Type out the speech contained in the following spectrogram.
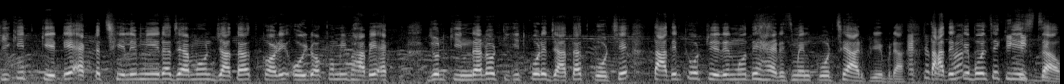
টিকিট কেটে একটা ছেলে মেয়েরা যেমন যাতায়াত করে ওই রকমইভাবে একজন কিন্নারও টিকিট করে যাতায়াত করছে। তাদেরকেও ট্রেনের মধ্যে হ্যারাসমেন্ট করছে আরপিএফরা। তাদেরকে বলছে কেস দাও।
